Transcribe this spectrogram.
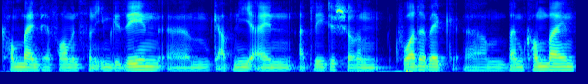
Combine-Performance von ihm gesehen. Ähm, gab nie einen athletischeren Quarterback ähm, beim Combine.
